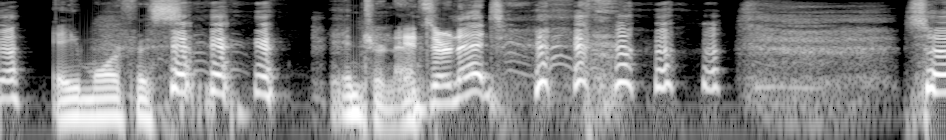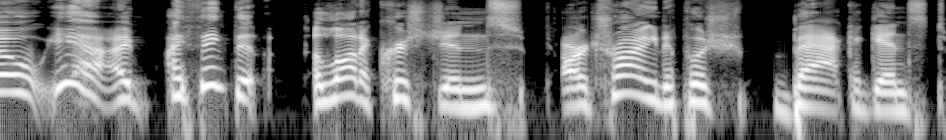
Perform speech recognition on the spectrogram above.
amorphous internet. internet. so yeah, I, I think that a lot of Christians are trying to push back against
